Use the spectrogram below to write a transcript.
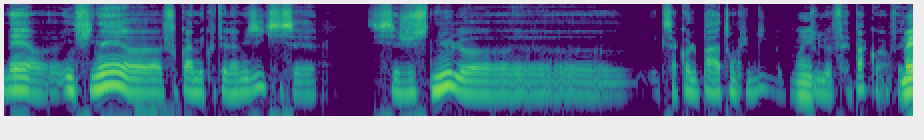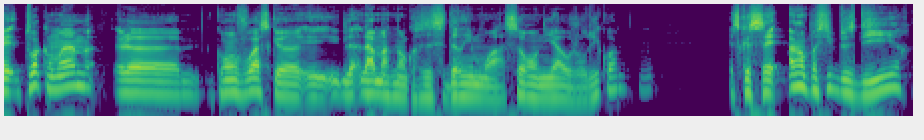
Mais euh, in fine, euh, il faut quand même écouter la musique. Si c'est si c'est juste nul euh, et que ça colle pas à ton public, bah, Oui. tu le fais pas. Quoi, en fait. Mais toi, quand même, quand on voit ce que. Là, maintenant, encore ces derniers mois, sort en IA aujourd'hui, quoi. Mm. Est-ce que c'est impossible de se dire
